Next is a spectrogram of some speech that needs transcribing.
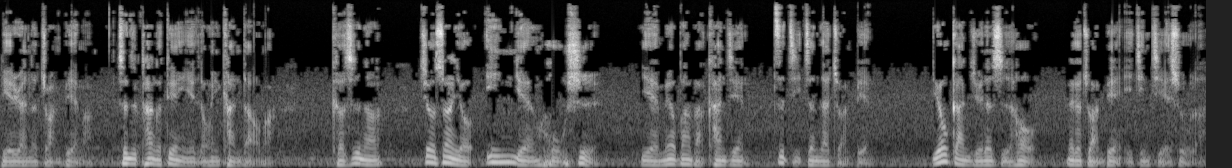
别人的转变嘛，甚至看个电影也容易看到嘛。可是呢，就算有鹰眼虎视，也没有办法看见自己正在转变。有感觉的时候，那个转变已经结束了。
